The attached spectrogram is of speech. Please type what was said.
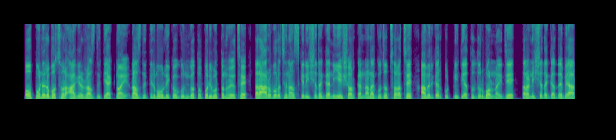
ও পনেরো বছর আগের রাজনীতি এক নয়, রাজনীতির মৌলিক ও গুণগত পরিবর্তন হয়েছে। তারা আরও বলেছেন, আজকে নিষেধাজ্ঞা নিয়ে সরকার নানা গুজব ছড়াচ্ছে। আমেরিকার কূটনীতি এত দুর্বল নয় যে তারা নিষেধাজ্ঞা দেবে আর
